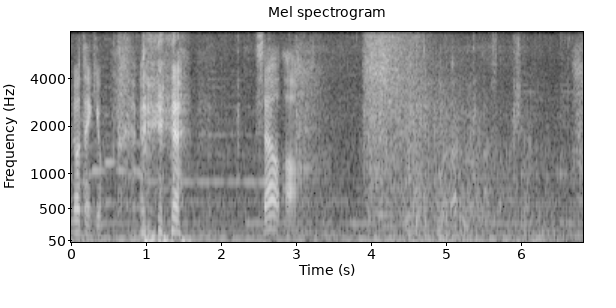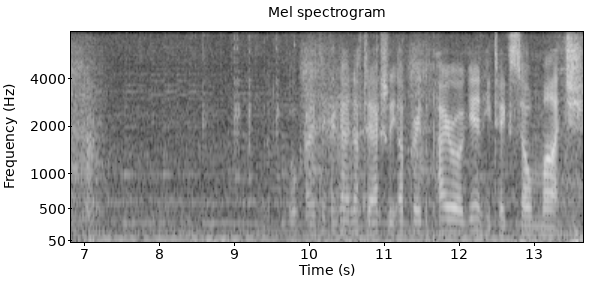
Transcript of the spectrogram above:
no thank you. Sell all. Oh, I think I got enough to actually upgrade the pyro again. He takes so much.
